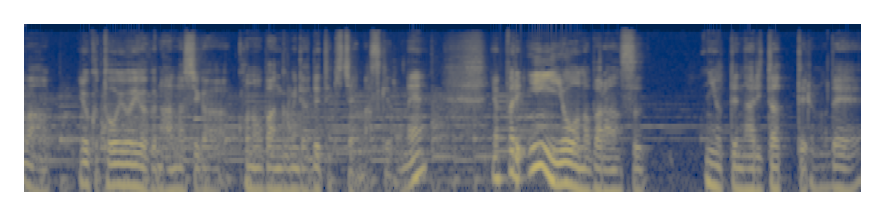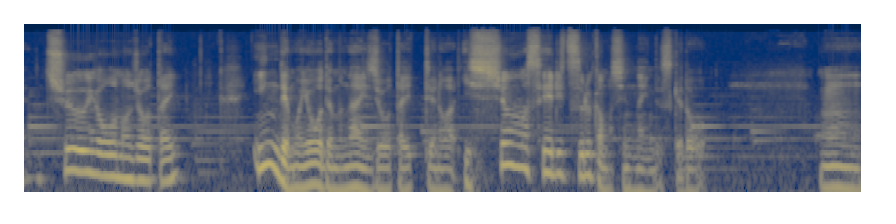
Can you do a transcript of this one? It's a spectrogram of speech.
まあよく東洋医学の話がこの番組では出てきちゃいますけどね。やっぱり陰陽のバランスによって成り立ってるので中庸の状態陰でも陽でもない状態っていうのは一瞬は成立するかもしれないんですけどうん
